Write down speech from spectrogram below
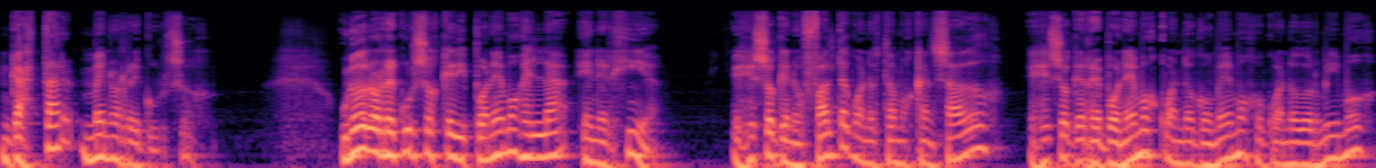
gastar menos recursos. Uno de los recursos que disponemos es la energía. Es eso que nos falta cuando estamos cansados, es eso que reponemos cuando comemos o cuando dormimos,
